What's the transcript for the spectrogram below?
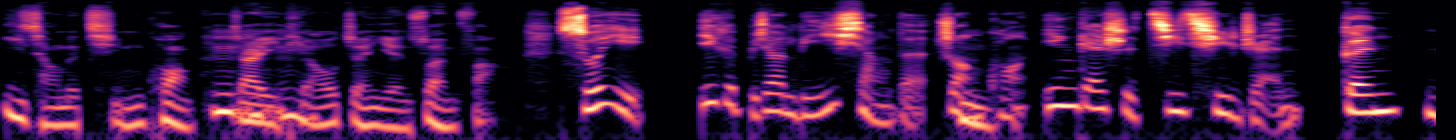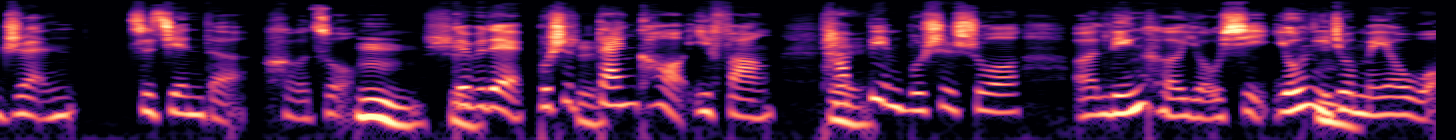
异常的情况，加以调整演算法。所以，一个比较理想的状况应该是机器人跟人。之间的合作，嗯，对不对？不是单靠一方，它并不是说呃零和游戏，有你就没有我，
